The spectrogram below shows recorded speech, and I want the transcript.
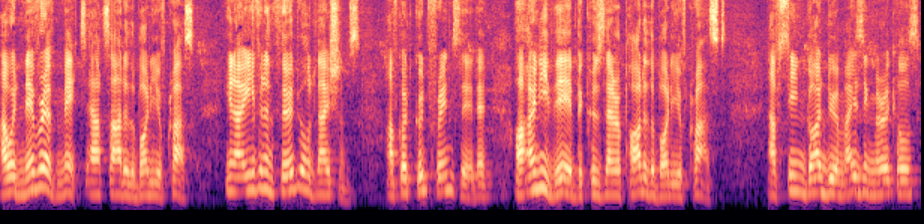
I would never have met outside of the body of Christ. You know, even in third world nations, I've got good friends there that are only there because they're a part of the body of Christ. I've seen God do amazing miracles,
